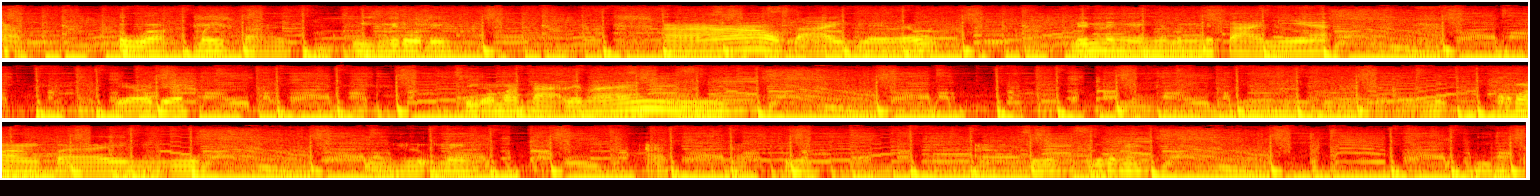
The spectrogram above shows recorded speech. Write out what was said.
อัดตัวไม่ตายคุยไม่โดนเอง อ้าว ตายอีกแล้ว เล่นยังไงให้มันไม่ตายเนี้ย เดี๋ยวเดี๋ยว ซื้ออมตะเลยไหมนี่ควางไปหนึ่งลูกลุแม่งอัดอัดตัวอัดตัวรู้ไหมยิงไป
